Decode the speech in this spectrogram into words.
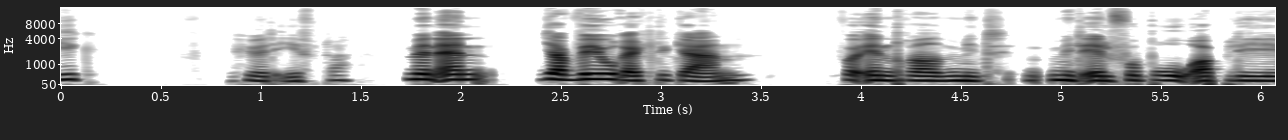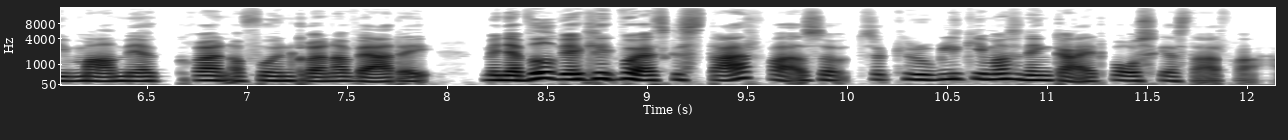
ikke hørt efter. Men Anne, jeg vil jo rigtig gerne få ændret mit, mit elforbrug og blive meget mere grøn og få en grønnere hverdag. Men jeg ved virkelig ikke, hvor jeg skal starte fra, så, så kan du lige give mig sådan en guide. Hvor skal jeg starte fra?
